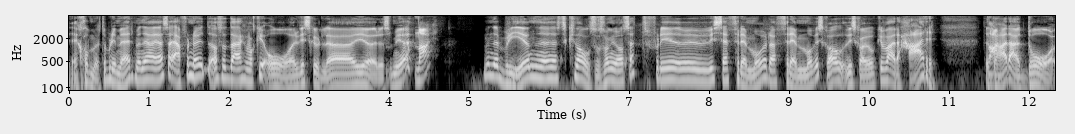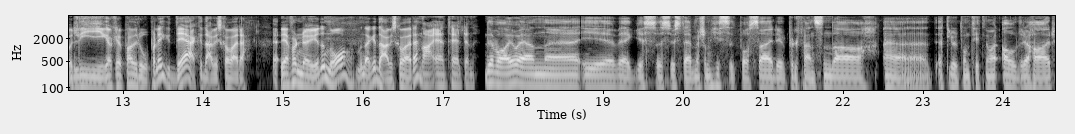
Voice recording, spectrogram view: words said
det kommer jo til å bli mer, men jeg, jeg, så jeg er fornøyd. Altså, det var ikke i år vi skulle gjøre så mye. Nei. Men det blir en eh, knallsesong uansett. Fordi vi ser fremover. Det er fremover vi skal. Vi skal jo ikke være her. Dette Nei. her er jo ligacup og Europaliga. Det er ikke der vi skal være. Vi er fornøyde nå, men det er ikke der vi skal være. Nei, jeg er helt enig. Det var jo en uh, i VGs systemer som hisset på seg Liverpool-fansen da uh, Jeg lurer på om tittelen var 'Aldri har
